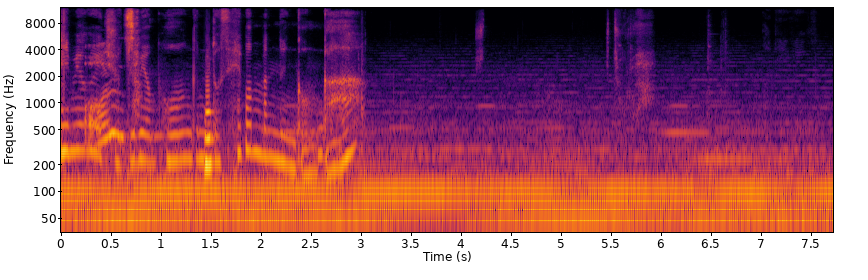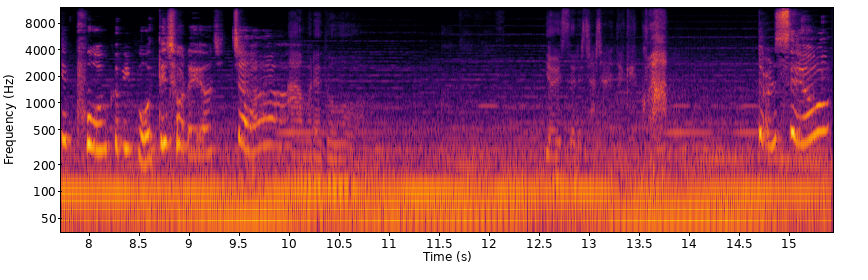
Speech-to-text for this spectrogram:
세 명을 어휴, 죽이면 보험금도 세 번 받는 건가? 이쪽으로 와. 이 보험금이 뭔데 저래요 진짜 아무래도 열쇠를 찾아야 되겠구나. 열쇠요?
